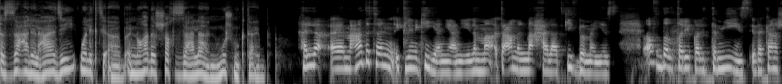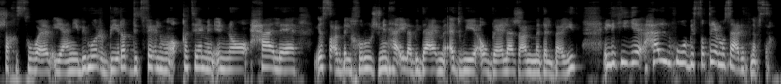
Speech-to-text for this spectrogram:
الزعل العادي والاكتئاب؟ إنه هذا الشخص زعلان مش مكتئب. هلأ عادة كلينيكيا يعني لما أتعامل مع حالات كيف بميز؟ أفضل طريقة للتمييز إذا كان الشخص هو يعني بمر بردة فعل مؤقتة من إنه حالة يصعب الخروج منها إلى بدعم أدوية أو بعلاج على المدى البعيد اللي هي هل هو بيستطيع مساعدة نفسه؟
